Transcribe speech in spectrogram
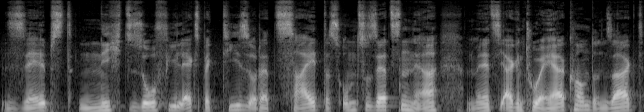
selbst nicht so viel Expertise oder Zeit, das umzusetzen, ja. Und wenn jetzt die Agentur herkommt und sagt,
